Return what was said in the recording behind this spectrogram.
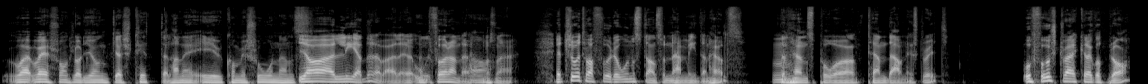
vad, vad är Jean-Claude Junckers titel? Han är EU-kommissionens... Ja, ledare va? eller ordförande. Ja. Och sån här. Jag tror att det var förra onsdagen som den här middagen hölls. Den Mm. hölls på 10 Downing Street. Och först verkar det ha gått bra.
